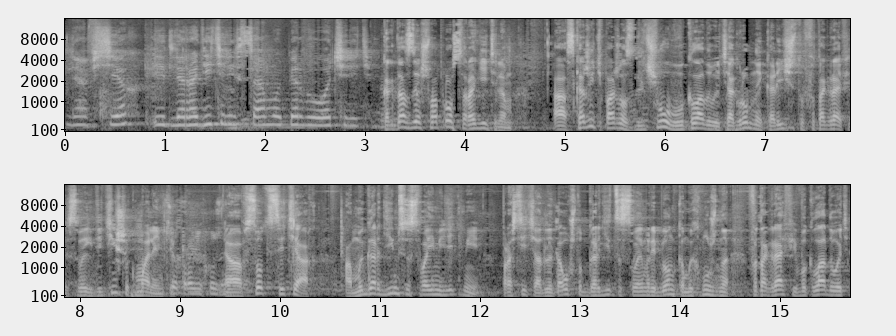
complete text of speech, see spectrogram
Для всех и для родителей в самую первую очередь. Когда задаешь вопрос родителям, а скажите, пожалуйста, для чего вы выкладываете огромное количество фотографий своих детишек маленьких а, в соцсетях? А мы гордимся своими детьми. Простите, а для того, чтобы гордиться своим ребенком, их нужно фотографии выкладывать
